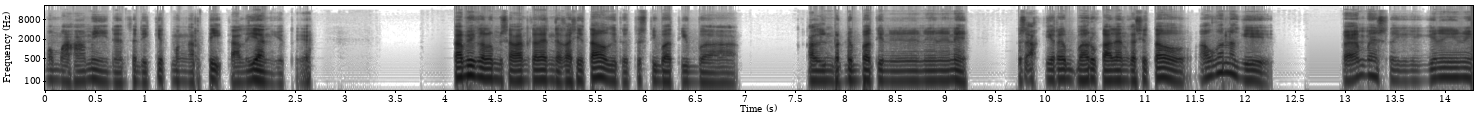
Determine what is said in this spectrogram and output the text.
memahami dan sedikit mengerti kalian gitu ya. Tapi kalau misalkan kalian nggak kasih tahu gitu terus tiba-tiba kalian berdebat ini ini ini, ini terus akhirnya baru kalian kasih tahu, aku kan lagi PMS lagi gini ini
